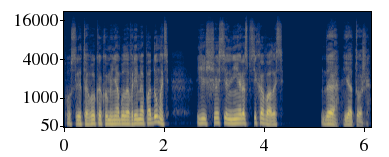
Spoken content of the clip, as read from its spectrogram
«После того, как у меня было время подумать, еще сильнее распсиховалась». «Да, я тоже».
